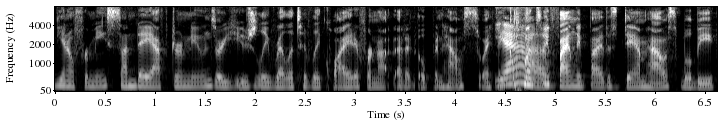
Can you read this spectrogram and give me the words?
you know, for me, Sunday afternoons are usually relatively quiet if we're not at an open house. So I think yeah. once we finally buy this damn house, we'll be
